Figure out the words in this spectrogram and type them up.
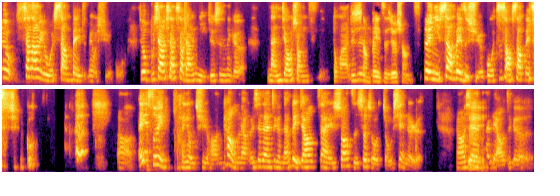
就相当于我上辈子没有学过，就不像像校长你就是那个南交双子，懂吗？就是上辈子就是双子，对你上辈子学过，至少上辈子学过。啊，哎，所以很有趣哈！你看我们两个现在这个南北交在双子射手轴线的人，然后现在在聊这个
